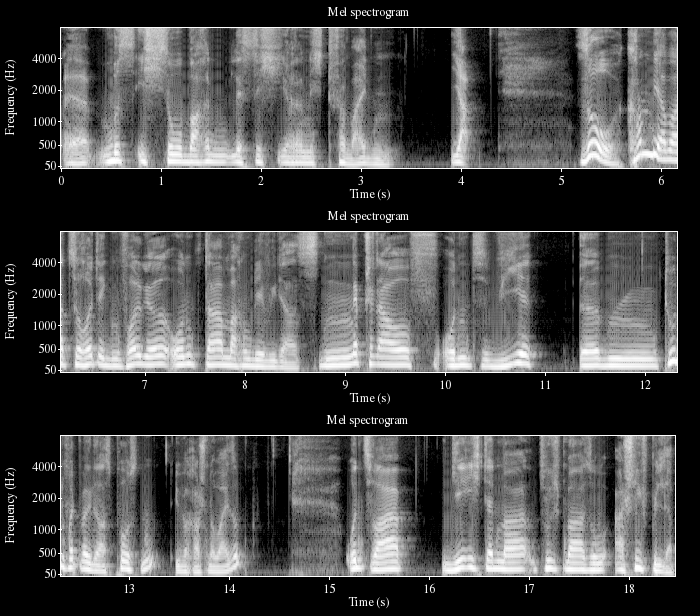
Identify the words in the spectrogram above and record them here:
äh, muss ich so machen, lässt sich ja nicht vermeiden. Ja, so, kommen wir aber zur heutigen Folge und da machen wir wieder Snapchat auf und wir ähm, tun heute mal wieder was posten, überraschenderweise. Und zwar gehe ich dann mal, tue ich mal so Archivbilder.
